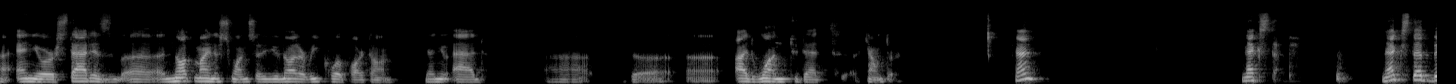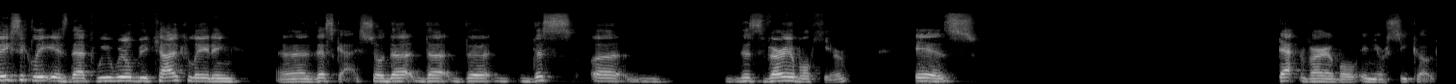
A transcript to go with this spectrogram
uh, and your stat is uh, not minus one, so you're not a recoil parton, then you add uh, the uh, add one to that counter. Okay. Next step. Next step basically is that we will be calculating uh, this guy. So the the the this uh, this variable here is that variable in your C code.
